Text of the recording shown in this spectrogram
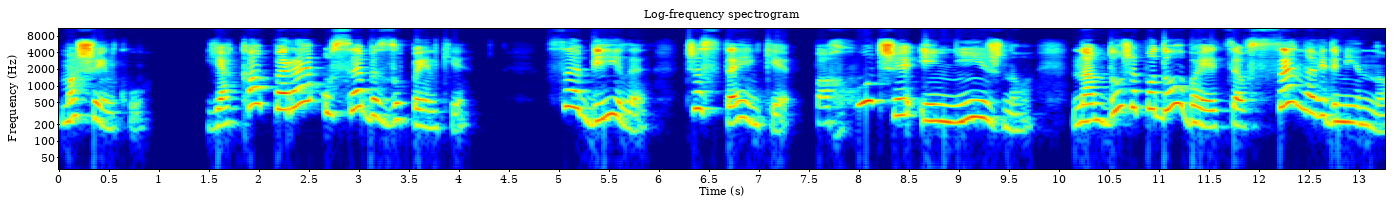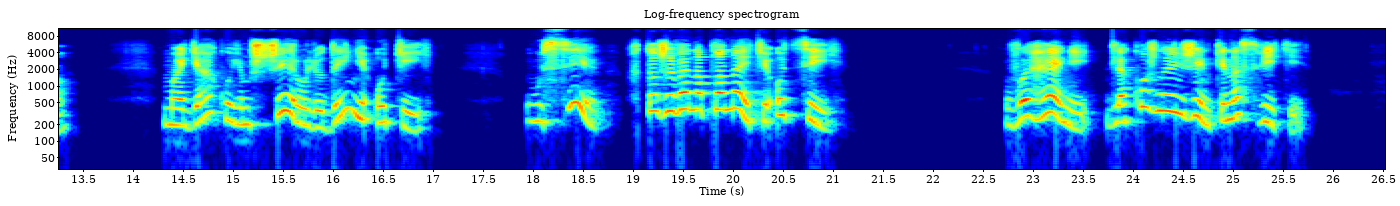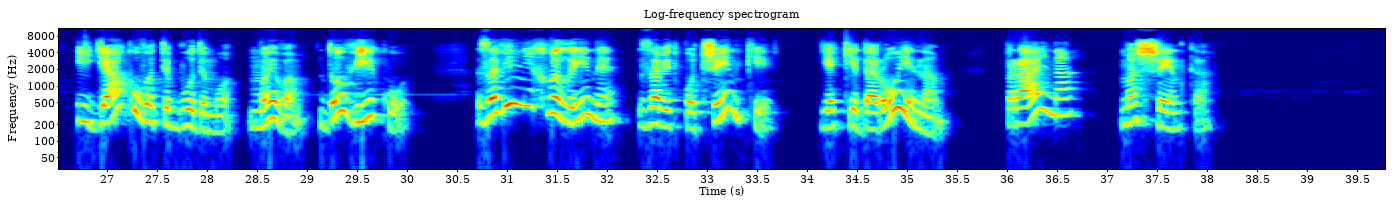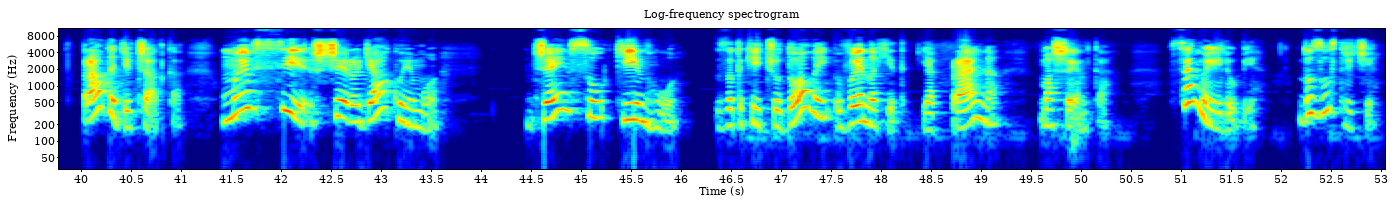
машинку, яка пере усе без зупинки. Все біле, чистеньке, пахуче і ніжно. Нам дуже подобається все навідмінно. Ми дякуємо щиро людині отій. Усі, хто живе на планеті оцій. Ви геній для кожної жінки на світі. І дякувати будемо ми вам до віку, за вільні хвилини, за відпочинки які дарує нам пральна машинка. Правда, дівчатка? Ми всі щиро дякуємо Джеймсу Кінгу за такий чудовий винахід, як пральна машинка. Все, мої любі, до зустрічі!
